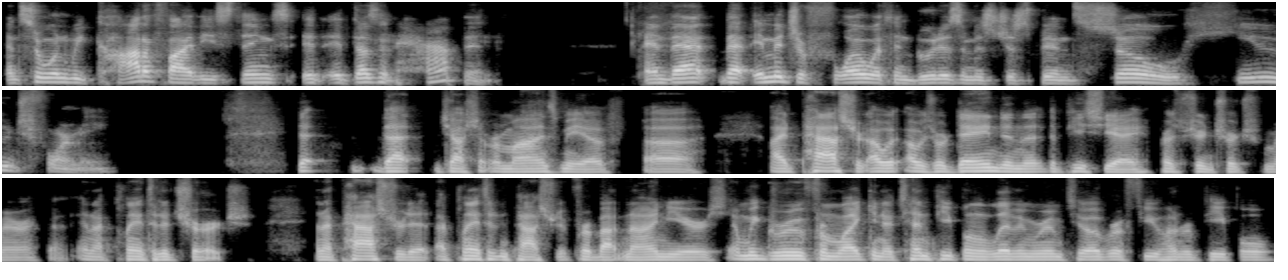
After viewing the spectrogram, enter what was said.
And so when we codify these things, it, it doesn't happen. And that that image of flow within Buddhism has just been so huge for me. That that Josh, that reminds me of uh I'd pastored, I, w- I was ordained in the, the PCA, Presbyterian Church of America, and I planted a church and I pastored it. I planted and pastored it for about nine years. And we grew from like, you know, 10 people in the living room to over a few hundred people.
